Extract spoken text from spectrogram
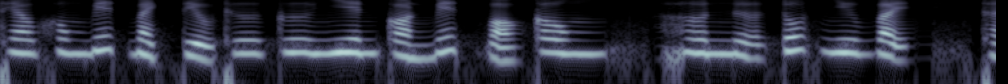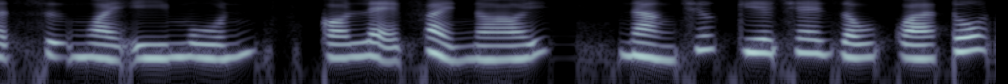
Theo không biết Bạch Tiểu Thư cư nhiên còn biết võ công, hơn nữa tốt như vậy, thật sự ngoài ý muốn, có lẽ phải nói, nàng trước kia che giấu quá tốt.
